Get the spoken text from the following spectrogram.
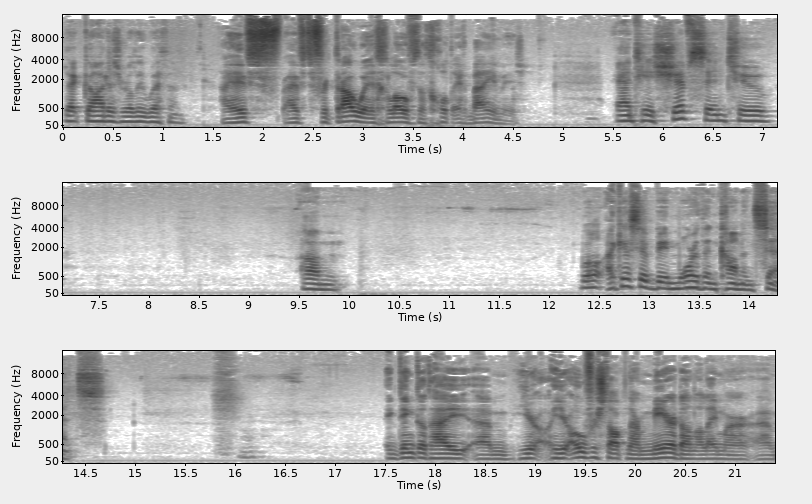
that God is really with him. Hij heeft, hij heeft vertrouwen en geloof dat God echt bij hem is. and he shifts into um, well i guess it'd be more than common sense Ik denk dat hij ehm, hier, hier overstapt naar meer dan alleen maar ehm,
